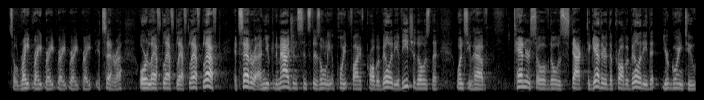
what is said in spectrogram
so right, right, right, right, right, right, etc., or left, left, left, left, left, etc. And you can imagine, since there's only a 0.5 probability of each of those, that once you have 10 or so of those stacked together, the probability that you're going to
